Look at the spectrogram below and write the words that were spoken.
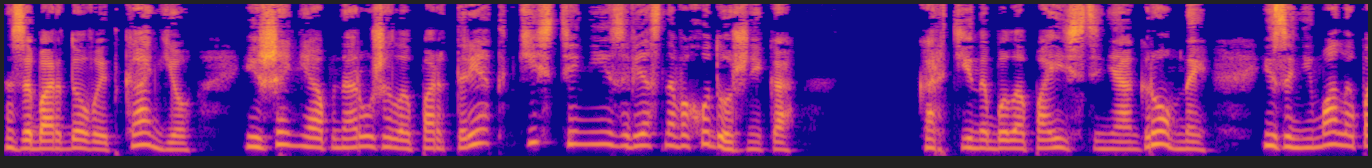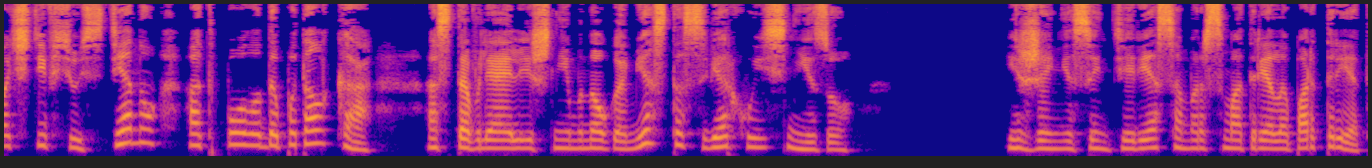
За бордовой тканью и Женя обнаружила портрет кисти неизвестного художника. Картина была поистине огромной и занимала почти всю стену от пола до потолка — оставляя лишь немного места сверху и снизу. И Женя с интересом рассмотрела портрет.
